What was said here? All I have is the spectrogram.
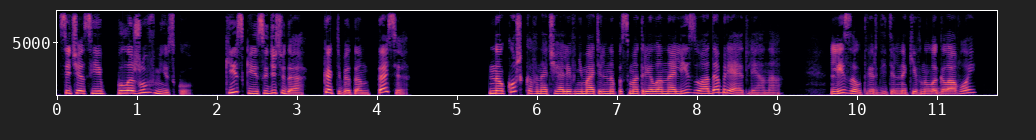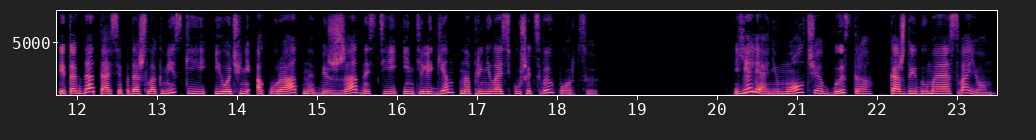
Сейчас ей положу в миску. Киски, иди сюда. Как тебя там, Тася? Но кошка вначале внимательно посмотрела на Лизу, одобряет ли она. Лиза утвердительно кивнула головой, и тогда Тася подошла к миске и очень аккуратно, без жадности интеллигентно принялась кушать свою порцию. Ели они молча, быстро, каждый думая о своем.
